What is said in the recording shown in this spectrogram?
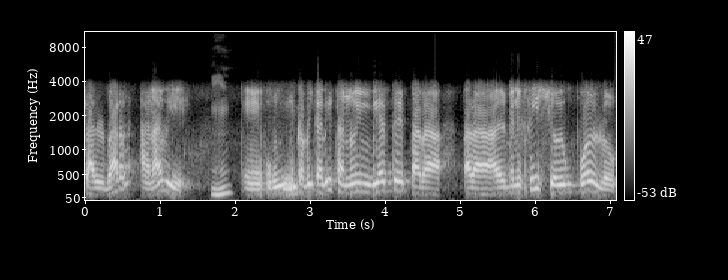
salvar a nadie. Eh, un, capitalista no invierte para para el beneficio de un pueblo,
